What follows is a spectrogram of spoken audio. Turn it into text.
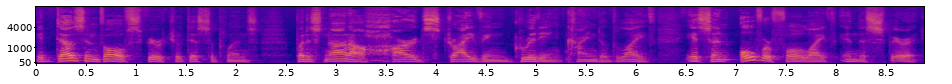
It does involve spiritual disciplines, but it's not a hard, striving, gritting kind of life. It's an overflow life in the Spirit.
